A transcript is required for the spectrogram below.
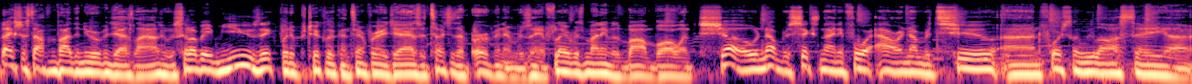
Thanks for stopping by the New Urban Jazz Lounge. We celebrate music, but in particular contemporary jazz with touches of urban and Brazilian flavors. My name is Bob Baldwin. Show number 694, hour number two. Uh, unfortunately, we lost a, uh,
